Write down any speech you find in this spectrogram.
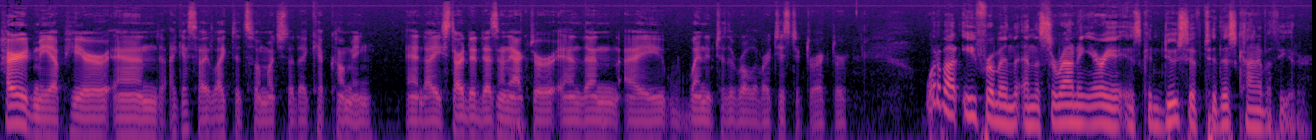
hired me up here, and I guess I liked it so much that I kept coming. And I started as an actor, and then I went into the role of artistic director. What about Ephraim and, and the surrounding area is conducive to this kind of a theater?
